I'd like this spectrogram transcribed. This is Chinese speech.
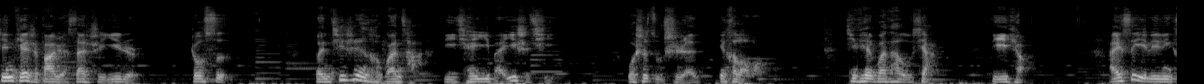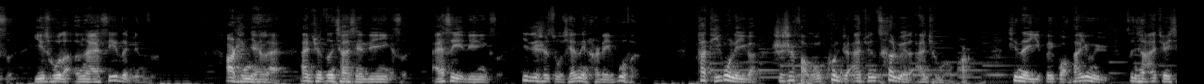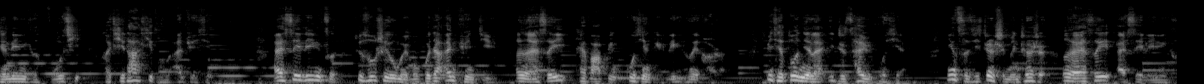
今天是八月三十一日，周四。本期是硬核观察第一千一百一十期，我是主持人硬核老王。今天观察如下：第一条，SE Linux 移出了 N S E 的名字。二十年来，安全增强型 Linux SE Linux 一直是组件内核的一部分，它提供了一个实施访问控制安全策略的安全模块。现在已被广泛用于增强安全型 Linux 服务器和其他系统的安全性。SE Linux 最初是由美国国家安全局 NSA 开发并贡献给 Linux 内核的，并且多年来一直参与贡献，因此其正式名称是 NSA SE Linux。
